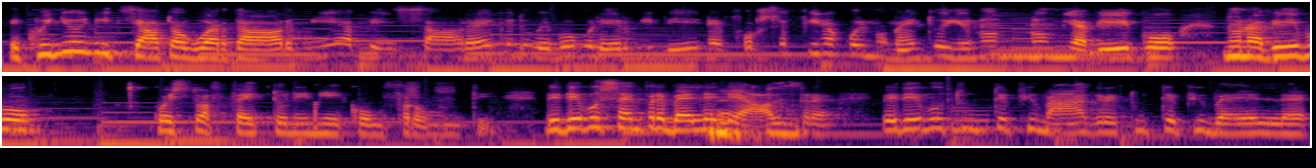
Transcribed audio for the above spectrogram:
E quindi ho iniziato a guardarmi, a pensare che dovevo volermi bene. Forse fino a quel momento io non, non mi avevo, non avevo questo affetto nei miei confronti. Vedevo sempre belle le altre, vedevo tutte più magre, tutte più belle,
